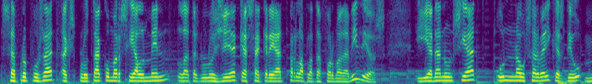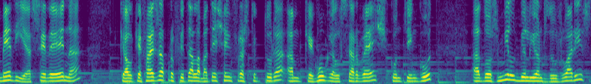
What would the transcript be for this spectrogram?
s'ha proposat explotar comercialment la tecnologia que s'ha creat per la plataforma de vídeos i han anunciat un nou servei que es diu Media CDN, que el que fa és aprofitar la mateixa infraestructura amb què Google serveix contingut a 2.000 milions d'usuaris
